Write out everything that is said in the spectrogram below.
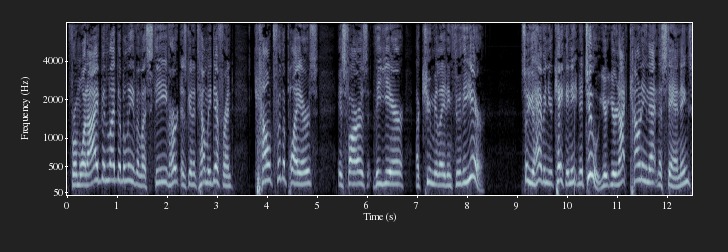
from what I've been led to believe, unless Steve Hirdt is going to tell me different, count for the players as far as the year accumulating through the year. So you're having your cake and eating it too. You're, you're not counting that in the standings,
